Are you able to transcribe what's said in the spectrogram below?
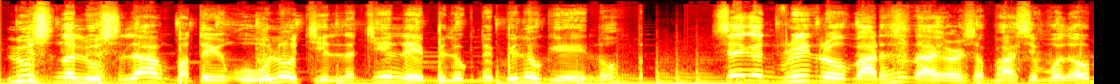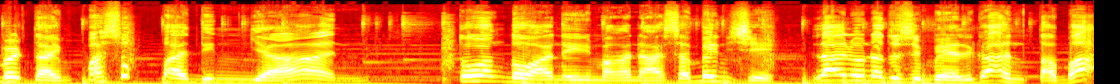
Loose na loose lang, pati yung ulo, chill na chill eh, bilog na bilog eh, no? Second free throw para sa tie or sa possible overtime, pasok pa din yan. Tuwang-tuwa na yung mga nasa bench eh, lalo na to si Belga, ang taba.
